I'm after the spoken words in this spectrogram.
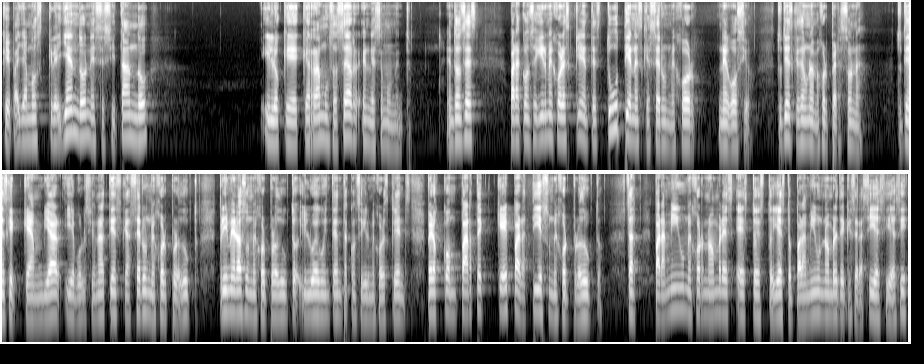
que vayamos creyendo, necesitando y lo que querramos hacer en ese momento. Entonces, para conseguir mejores clientes, tú tienes que ser un mejor negocio. Tú tienes que ser una mejor persona. Tú tienes que cambiar y evolucionar. Tienes que hacer un mejor producto. Primero haz un mejor producto y luego intenta conseguir mejores clientes. Pero comparte qué para ti es un mejor producto. O sea, para mí un mejor nombre es esto, esto y esto. Para mí un nombre tiene que ser así, así, así.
